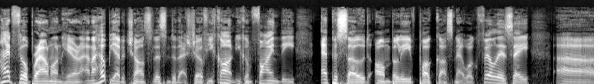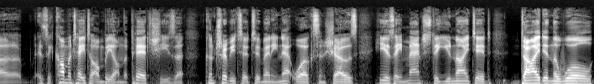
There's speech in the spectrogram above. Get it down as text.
I had Phil Brown on here, and I hope you had a chance to listen to that show. If you can't, you can find the episode on Bleav Podcast Network. Phil is a uh, is a commentator on Beyond the Pitch. He's a contributor to many networks and shows. He is a Manchester United, dyed in the wool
